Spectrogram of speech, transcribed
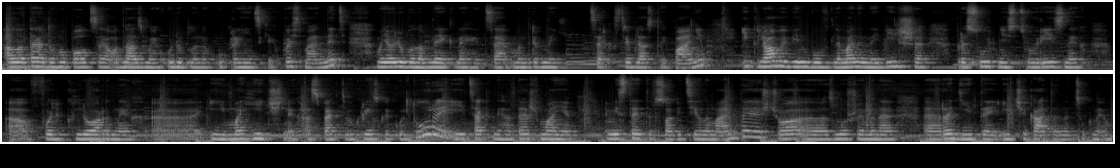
Але Наталя Довгопол це одна з моїх улюблених українських письменниць. Моя улюблена в неї книги це мандрівний цирк стріблястої пані. І кльовий він був для мене найбільше присутністю різних е, фольклорних е, і магічних аспектів української культури. І ця книга теж має містити в собі ці елементи, що е, змушує мене радіти і чекати на цю книгу.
